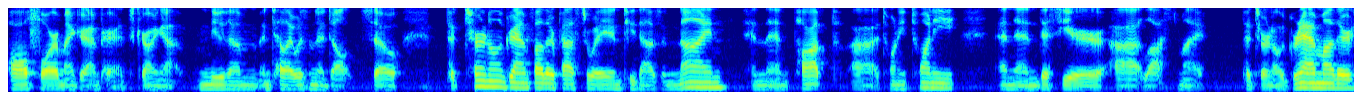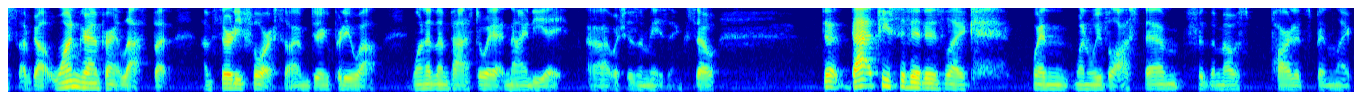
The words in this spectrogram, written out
all four of my grandparents growing up. Knew them until I was an adult. So, paternal grandfather passed away in 2009, and then Pop uh, 2020, and then this year uh, lost my paternal grandmother. So I've got one grandparent left, but I'm 34, so I'm doing pretty well. One of them passed away at 98, uh, which is amazing. So th- that piece of it is like when when we've lost them, for the most part, it's been like,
